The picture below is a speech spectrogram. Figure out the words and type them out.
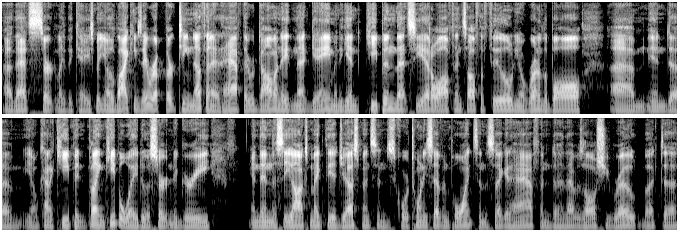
Uh, that's certainly the case. But you know, the Vikings they were up 13 nothing at half. They were dominating that game, and again, keeping that Seattle offense off the field. You know, running the ball um, and uh, you know, kind of keeping playing keep away to a certain degree. And then the Seahawks make the adjustments and score 27 points in the second half, and uh, that was all she wrote. But uh,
